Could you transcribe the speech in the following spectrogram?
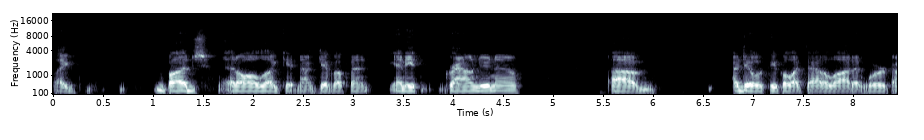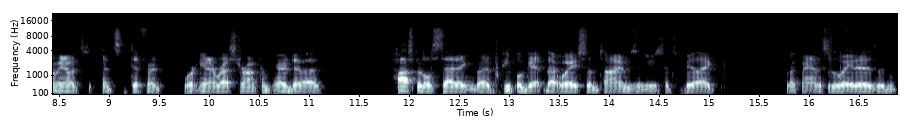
like budge at all, like not give up any ground, you know. Um, I deal with people like that a lot at work. I mean, it's it's different working in a restaurant compared to a hospital setting, but people get that way sometimes, and you just have to be like, "Look, man, this is the way it is, and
